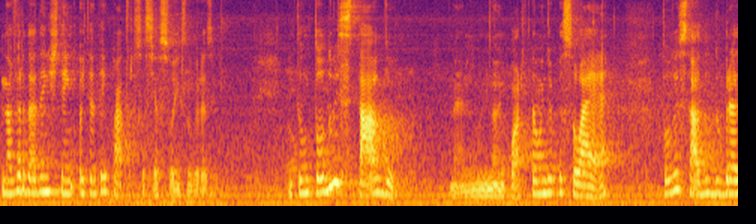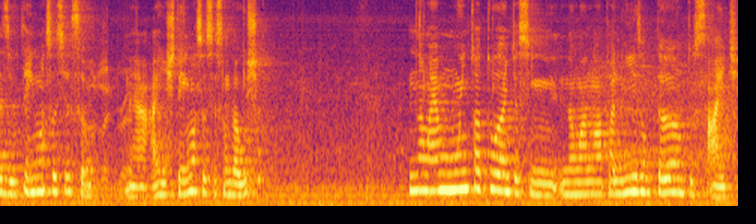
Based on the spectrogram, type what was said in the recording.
na verdade, a gente tem 84 associações no Brasil. Então, todo o estado, né, não importa de onde a pessoa é, todo o estado do Brasil tem uma associação. Né? A gente tem uma associação gaúcha, não é muito atuante, assim, não, não atualizam tanto o site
